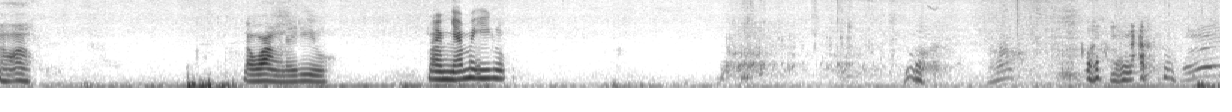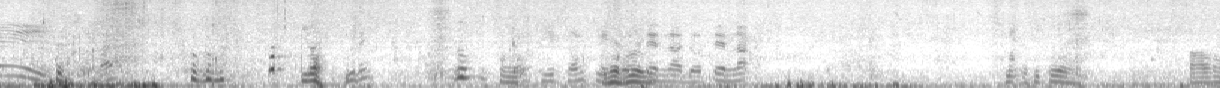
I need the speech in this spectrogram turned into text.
เอาเอาระวังเลยดิวมาแง้มมาอีกลูกก็จริงนะขีดสองขีดโดดเต้นละโดดเต้นละมาที่ตัวตาเรา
